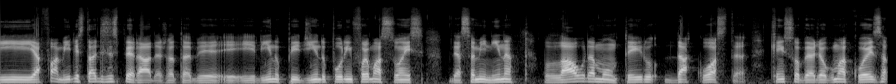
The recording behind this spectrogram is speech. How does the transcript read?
E a família está desesperada, JB e Lino, pedindo por informações dessa menina, Laura Monteiro da Costa. Quem souber de alguma coisa,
